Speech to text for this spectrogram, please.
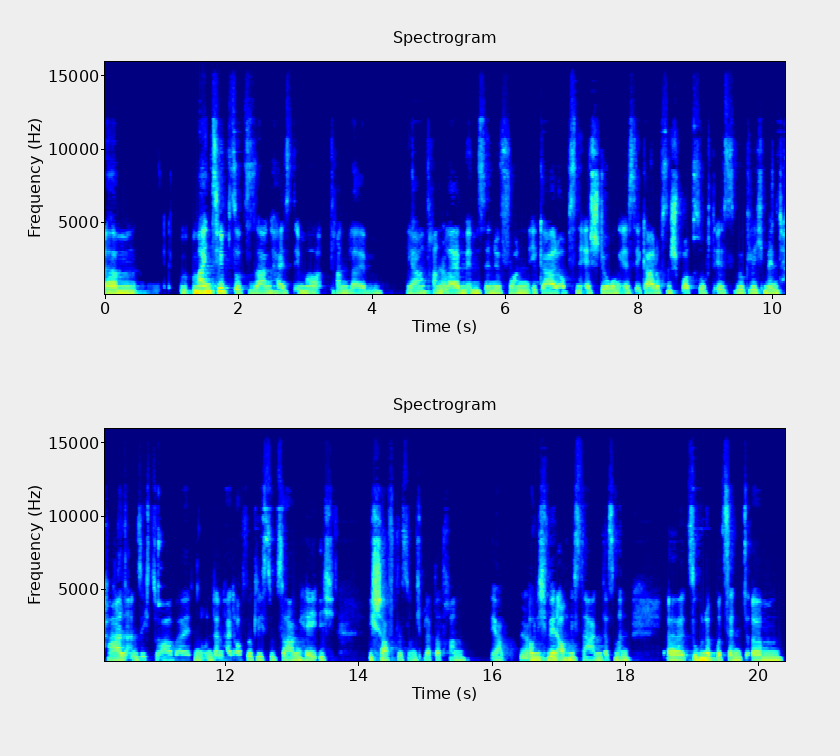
ähm, mein Tipp sozusagen heißt immer dranbleiben. Ja, dranbleiben ja. im Sinne von, egal ob es eine Essstörung ist, egal ob es eine Sportsucht ist, wirklich mental an sich zu arbeiten und dann halt auch wirklich so sagen, hey, ich, ich schaffe das und ich bleib da dran. Ja. ja. Und ich will auch nicht sagen, dass man äh, zu 100 Prozent ähm,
